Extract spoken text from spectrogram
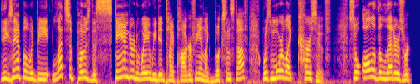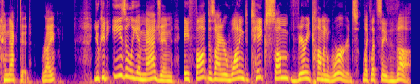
The example would be let's suppose the standard way we did typography in like books and stuff was more like cursive. So all of the letters were connected, right? You could easily imagine a font designer wanting to take some very common words, like let's say the,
